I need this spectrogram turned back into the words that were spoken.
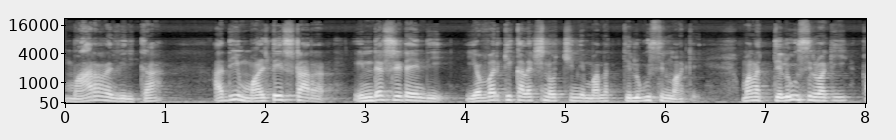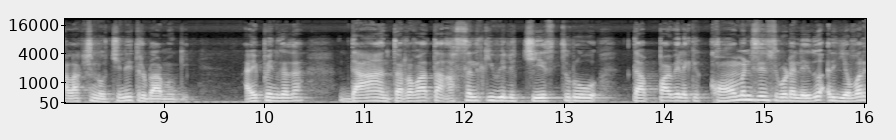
మారారా వీరిక? అది మల్టీ స్టార్ ఇండస్ట్రీ అయింది. ఎవరికి కలెక్షన్ వచ్చింది? మన తెలుగు సినిమాకి. మన తెలుగు సినిమాకి కలెక్షన్ వచ్చింది త్రిబుల్ అయిపోయింది కదా? దాని తర్వాత అసలుకి వీళ్ళు చేస్తురు తప్ప వీళ్ళకి కామన్ సెన్స్ కూడా లేదు. అది ఎవరు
